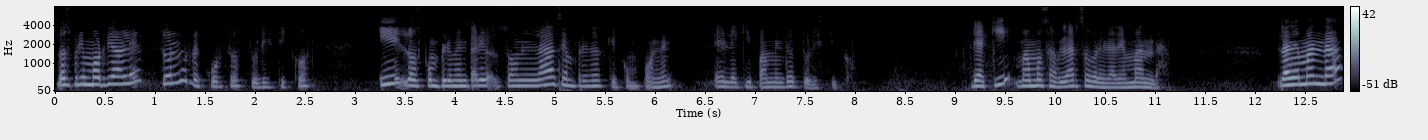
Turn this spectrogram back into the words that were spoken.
Los primordiales son los recursos turísticos y los complementarios son las empresas que componen el equipamiento turístico. De aquí vamos a hablar sobre la demanda. La demanda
